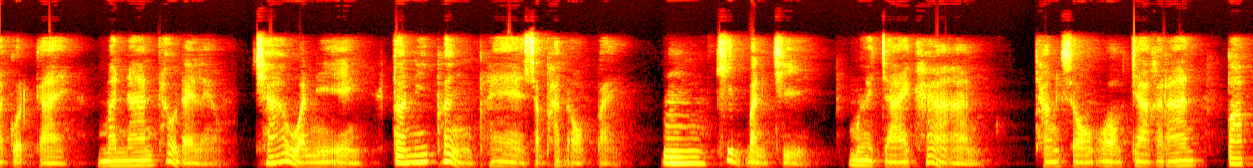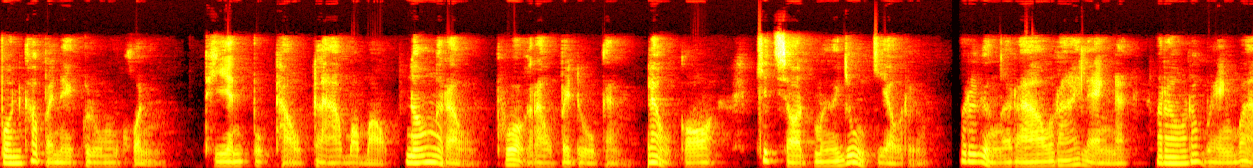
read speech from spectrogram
ากฏกายมานานเท่าใดแล้ว เช้าวันนี้เอง ตอนนี้เพิ่งแพร่สะพัดออกไป อืม คิดบัญชี เมื่อจ่ายค่าอาหารทั้งสองออกจากร้านปาปนเข้าไปในกลุ่มคน เทียนปุกเถากล่าวเบาๆ น้องเราพวกเราไปดูกัน แล้วก็คิดสอดมือยุ่งเกี่ยวหรือ เรื่องราวร้ายแรงนัก เราระแวงว่า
